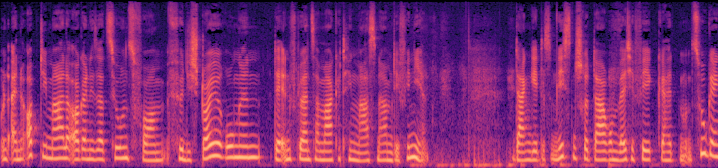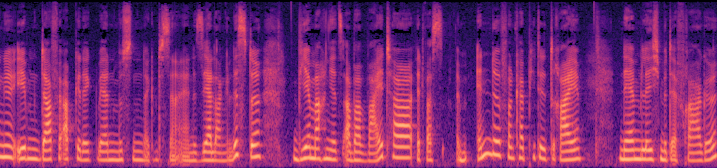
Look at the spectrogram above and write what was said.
und eine optimale Organisationsform für die Steuerungen der Influencer-Marketing-Maßnahmen definieren. Dann geht es im nächsten Schritt darum, welche Fähigkeiten und Zugänge eben dafür abgedeckt werden müssen. Da gibt es dann eine sehr lange Liste. Wir machen jetzt aber weiter etwas am Ende von Kapitel 3, nämlich mit der Frage,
